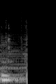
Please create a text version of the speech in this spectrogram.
Mm-hmm.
